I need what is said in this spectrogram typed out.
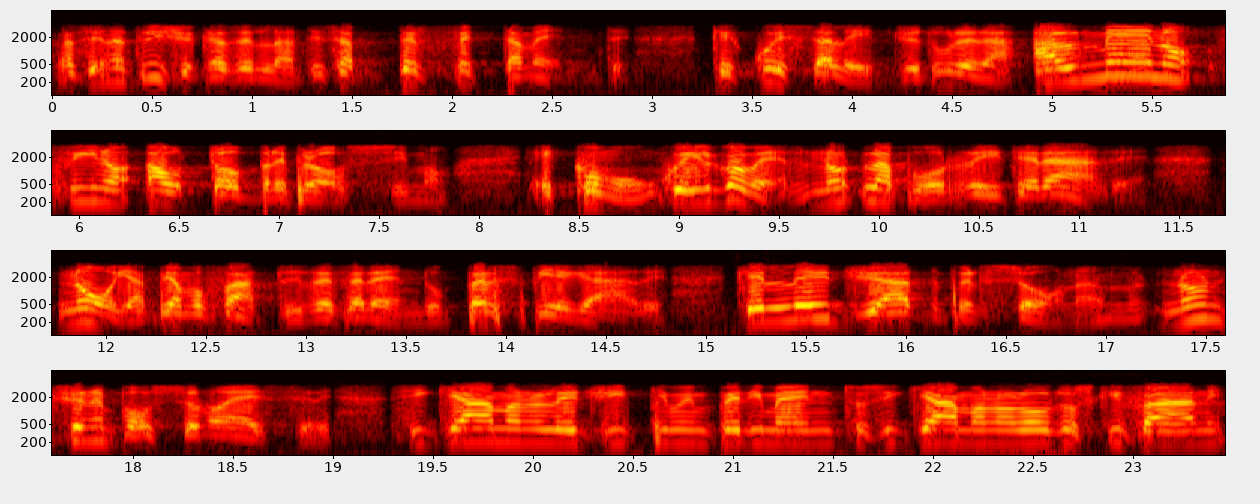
La senatrice Casellati sa perfettamente che questa legge durerà almeno fino a ottobre prossimo e comunque il governo la può reiterare. Noi abbiamo fatto il referendum per spiegare che leggi ad personam non ce ne possono essere. Si chiamano legittimo impedimento, si chiamano lodo Schifani,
